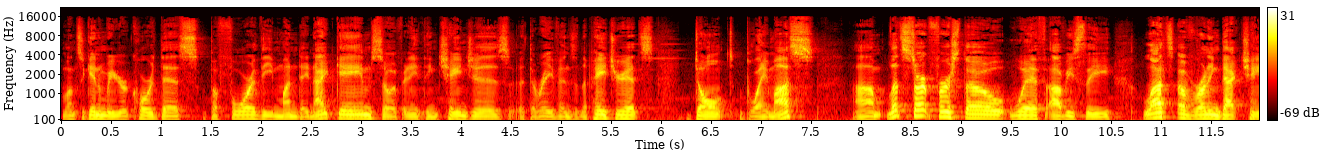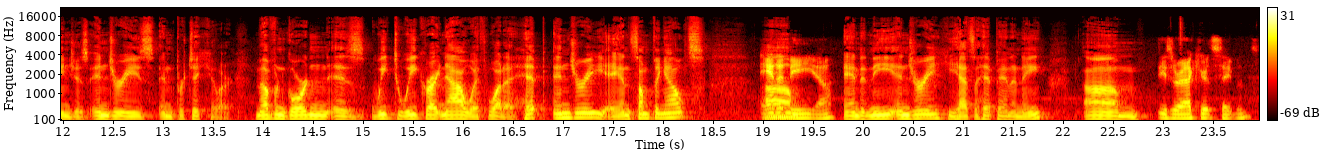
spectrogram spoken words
once again, we record this before the Monday night game, so if anything changes with the Ravens and the Patriots, don't blame us. Um, let's start first, though, with obviously lots of running back changes, injuries in particular. Melvin Gordon is week to week right now with what a hip injury and something else, and a um, knee, yeah. and a knee injury. He has a hip and a knee. Um, These are accurate statements.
